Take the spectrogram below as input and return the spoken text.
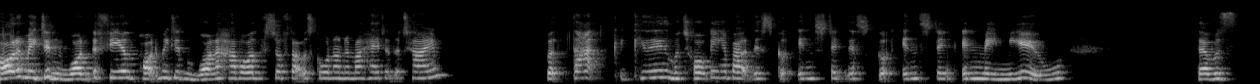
part of me didn't want to feel, part of me didn't want to have all the stuff that was going on in my head at the time. But that we're talking about this gut instinct, this gut instinct in me knew there was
